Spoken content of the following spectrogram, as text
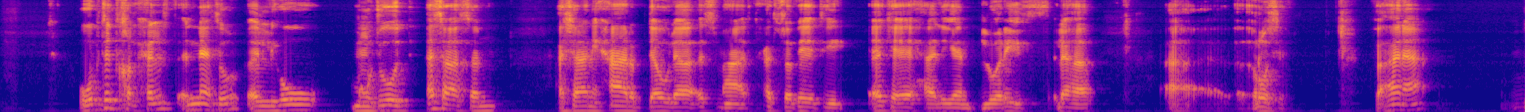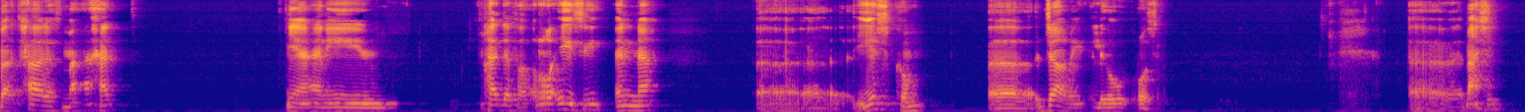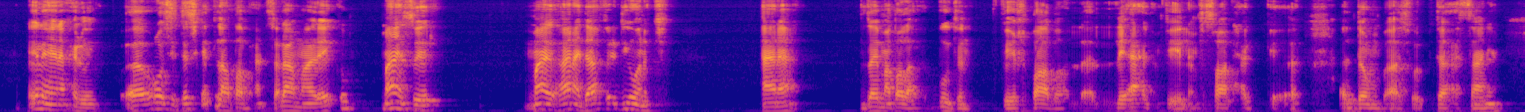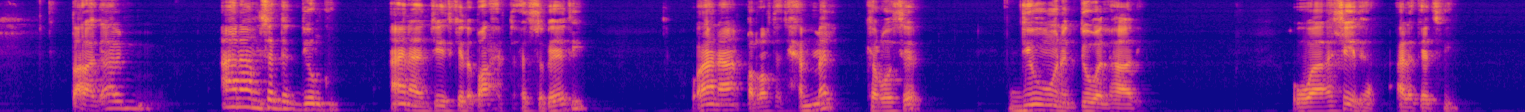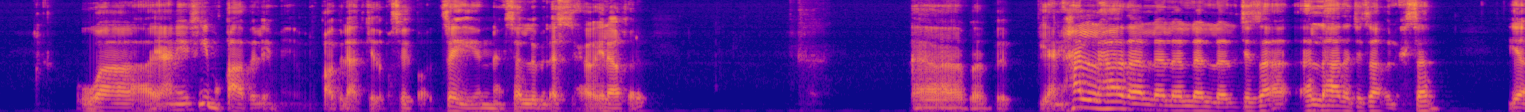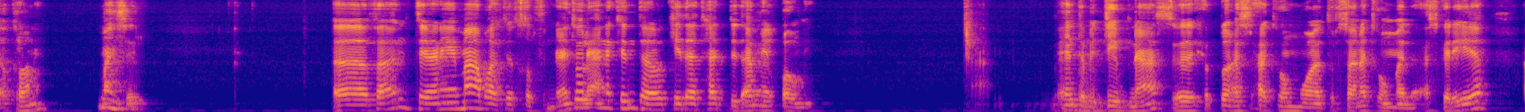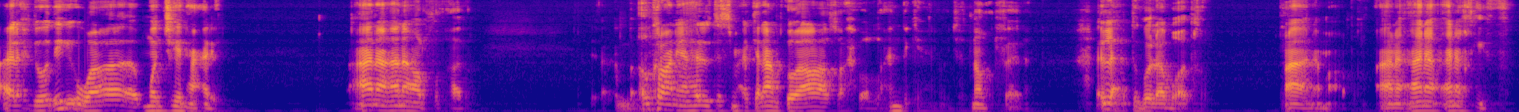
وبتدخل حلف الناتو اللي هو موجود أساسا عشان يحارب دولة اسمها الاتحاد السوفيتي اكي حاليا الوريث لها آه، روسيا. فأنا بتحالف مع أحد يعني هدفه الرئيسي أنه آه، يشكم آه، جاري اللي هو روسيا. ماشي. إلى هنا حلوين. روسيا تسكت لا طبعا. سلام عليكم. ما يصير. ما أنا دافع ديونك. أنا زي ما طلع بوتين في خطابه اللي اعلن فيه الانفصال حق الدونباس والبتاع الثانية. طلع قال أنا مسدد ديونكم. أنا جيت كذا طاح الاتحاد السوفيتي وأنا قررت أتحمل كروسيا ديون الدول هذه واشيلها على كتفي. ويعني في مقابل مقابلات كذا بسيطة زي إنه يسلم الأسلحة إلى آخره. آه، يعني هل هذا الجزاء هل هذا جزاء الإحسان يا أوكرانيا؟ ما يصير. آه، فأنت يعني ما أبغاك تدخل في الناتو لأنك أنت كذا تهدد أمني القومي. أنت بتجيب ناس يحطون أسلحتهم وترسانتهم العسكرية على حدودي وموجهينها علي. أنا أنا أرفض هذا. أوكرانيا هل تسمع الكلام؟ تقول آه صح والله عندك يعني وجهة نظر فعلا. لا تقول أبغى أدخل. أنا ما أبغى. أنا أنا أنا خيف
